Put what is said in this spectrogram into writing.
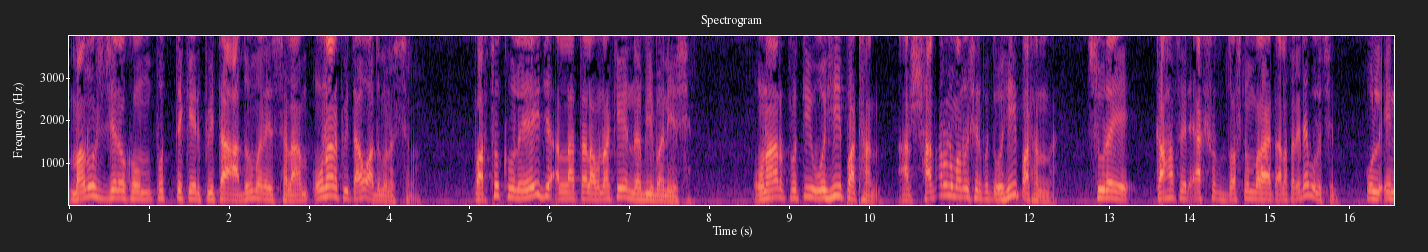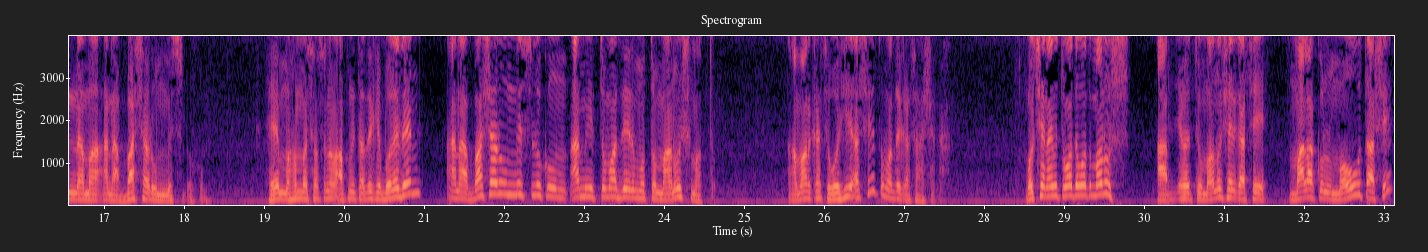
মানুষ যেরকম প্রত্যেকের পিতা আদম আলাইসালাম ওনার পিতাও আদম আলাইসালাম পার্থক্য হলো এই যে আল্লাহ তালা ওনাকে নবী বানিয়েছেন। ওনার প্রতি ওহি পাঠান, আর সাধারণ মানুষের প্রতি ওহি পাঠান না। সুরে কাহাফের একশো দশ নম্বর আয়ত আল্লাহ তালা এটাই বলেছেন উল ইন্নামা আনা বাসারুম মিসলুকুম। হে মোহাম্মদ সাল্লাম আপনি তাদেরকে বলে দেন, আনা বাসারুম মিসলুকুম, আমি তোমাদের মতো মানুষ মাত্র। আমার কাছে ওহি আসে, তোমাদের কাছে আসে না। বলছেন, আমি তোমাদের মতো মানুষ। আর যেহেতু মানুষের কাছে মালাকুল মৌত আসে,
